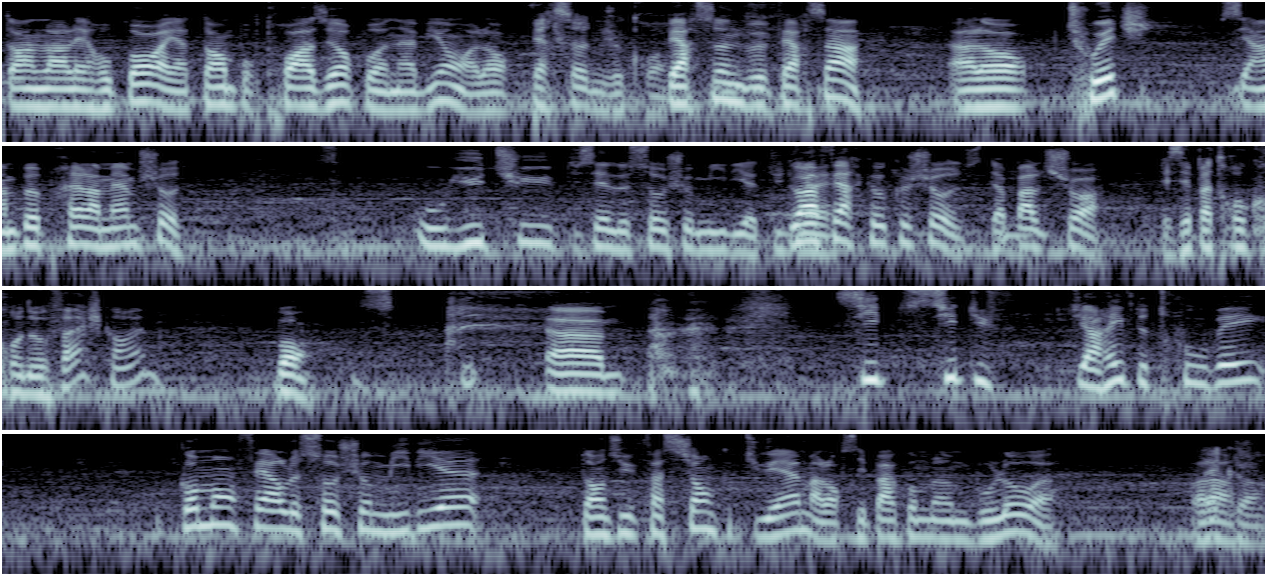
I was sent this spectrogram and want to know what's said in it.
dans l'aéroport et attendre pour trois heures pour un avion. Alors, Personne, je crois. personne veut faire ça. Alors, Twitch, c'est à peu près la même chose. Ou YouTube, tu sais, le social media. Tu dois Ouais. faire quelque chose. Tu n'as pas le choix. Et c'est pas trop chronophage quand même? Bon, si, euh, si, si tu, tu arrives de trouver comment faire le social media dans une façon que tu aimes, alors c'est pas comme un boulot. euh. Voilà. D'accord.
